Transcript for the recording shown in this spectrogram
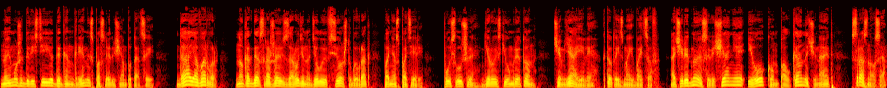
но и может довести ее до гангрены с последующей ампутацией. Да, я варвар, но когда сражаюсь за родину, делаю все, чтобы враг понес потери. Пусть лучше геройски умрет он, чем я или кто-то из моих бойцов. Очередное совещание ИО комполка начинает с разноса.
